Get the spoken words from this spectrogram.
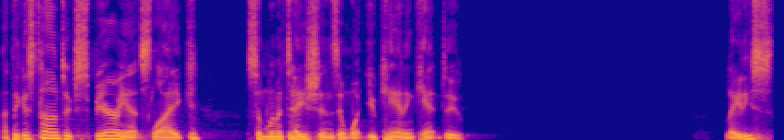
I think it's time to experience like some limitations in what you can and can't do. Ladies,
